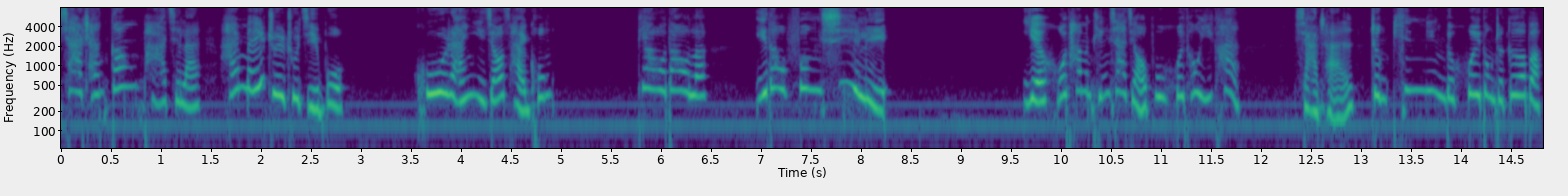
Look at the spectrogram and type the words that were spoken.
夏蝉刚爬起来，还没追出几步，忽然一脚踩空，掉到了一道缝隙里。野狐他们停下脚步，回头一看，夏蝉正拼命地挥动着胳膊，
